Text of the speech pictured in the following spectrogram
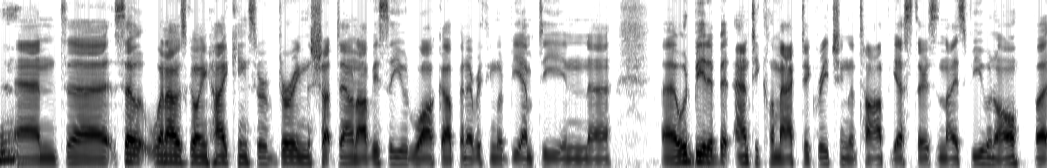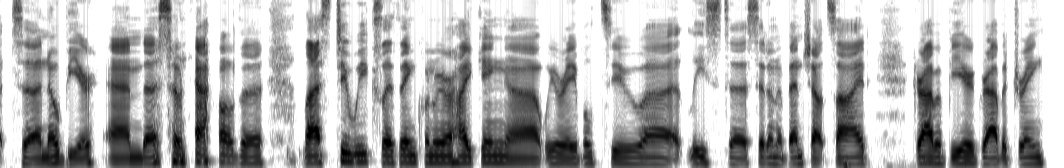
yeah. and uh, so when i was going hiking sort of during the shutdown obviously you'd walk up and everything would be empty and it would be a bit anticlimactic reaching the top. Yes, there's a nice view and all, but uh, no beer. And uh, so now, the last two weeks, I think, when we were hiking, uh, we were able to uh, at least uh, sit on a bench outside, grab a beer, grab a drink,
